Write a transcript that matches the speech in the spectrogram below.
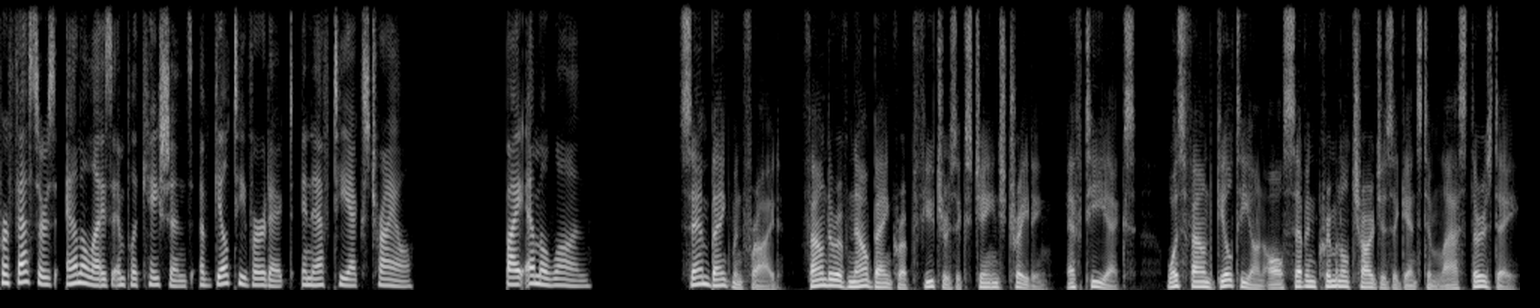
Professors analyze implications of guilty verdict in FTX trial. By Emma Wong. Sam Bankman Fried, founder of now bankrupt Futures Exchange Trading, FTX, was found guilty on all seven criminal charges against him last Thursday,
